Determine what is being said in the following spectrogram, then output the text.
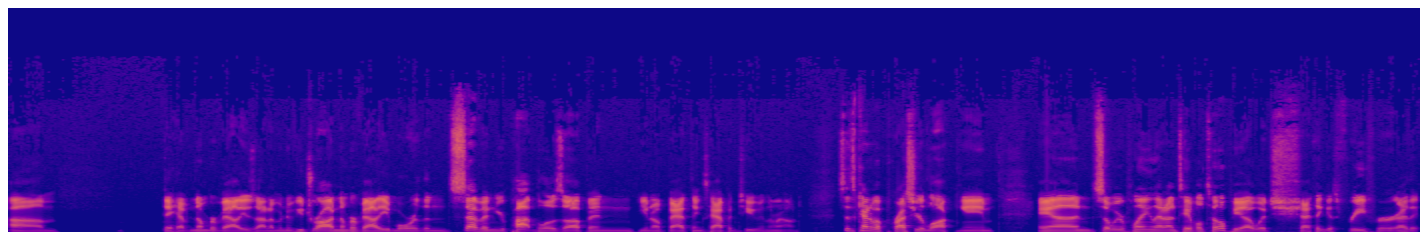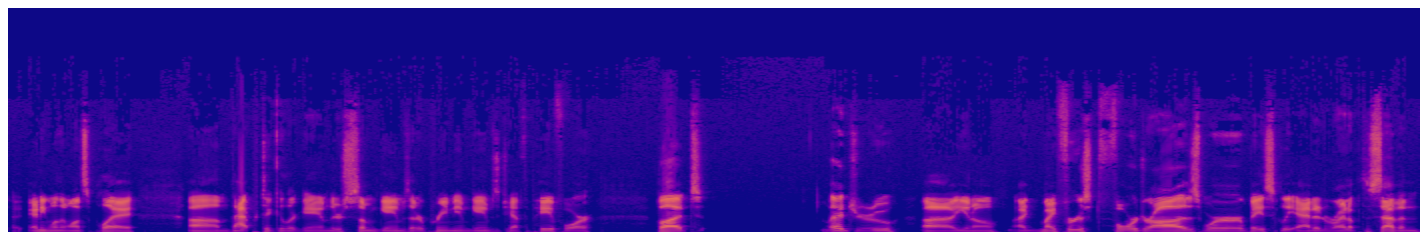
Um, they have number values on them, and if you draw a number value more than seven, your pot blows up, and you know bad things happen to you in the round. So it's kind of a press your luck game. And so we were playing that on Tabletopia, which I think is free for anyone that wants to play um, that particular game. There's some games that are premium games that you have to pay for, but I drew. Uh, you know, I, my first four draws were basically added right up to seven,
